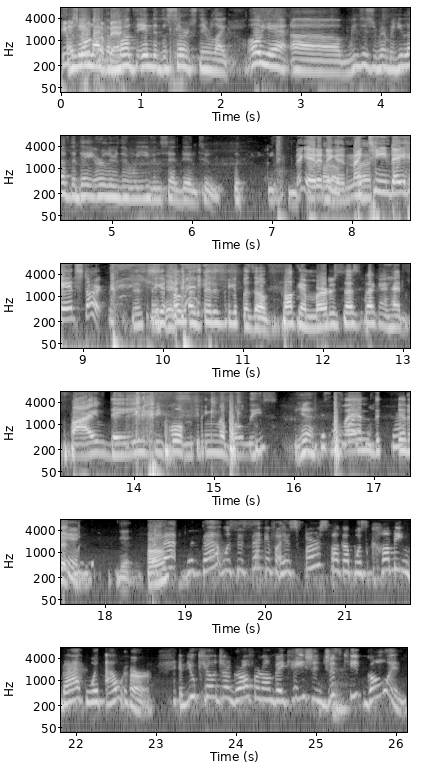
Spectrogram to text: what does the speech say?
he was and then going like a back. month into the search, they were like, "Oh yeah, uh, we just remember he left the day earlier than we even said then too." They gave that nigga a Oh, 19 day head start. This nigga, I was say this nigga was a fucking murder suspect and had five days before meeting the police. yeah, This is what Planned I'm this shit at- saying. yeah. But that, but that was his second fuck. His first fuck up was coming back without her. If you killed your girlfriend on vacation, just keep going.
